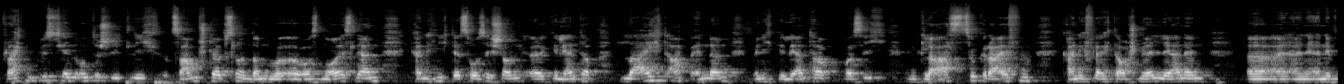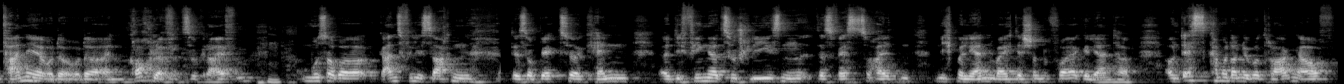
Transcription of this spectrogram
vielleicht ein bisschen unterschiedlich zusammenstöpseln und dann äh, was Neues lernen, kann ich nicht das, was ich schon gelernt habe, leicht abändern. Wenn ich gelernt habe, was ich ein Glas zu greifen, kann ich vielleicht auch schnell lernen, eine, eine Pfanne oder, oder einen Kochlöffel zu greifen, hm. muss aber ganz viele Sachen, das Objekt zu erkennen, äh, die Finger zu schließen, das festzuhalten, nicht mehr lernen, weil ich das schon vorher gelernt habe. Und das kann man dann übertragen auf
